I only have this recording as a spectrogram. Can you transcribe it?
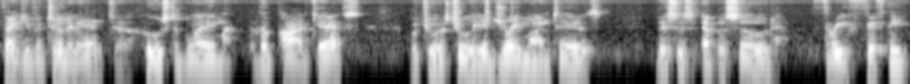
Thank you for tuning in to Who's to Blame, the podcast, with yours truly here, Dre Montez. This is episode 350,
